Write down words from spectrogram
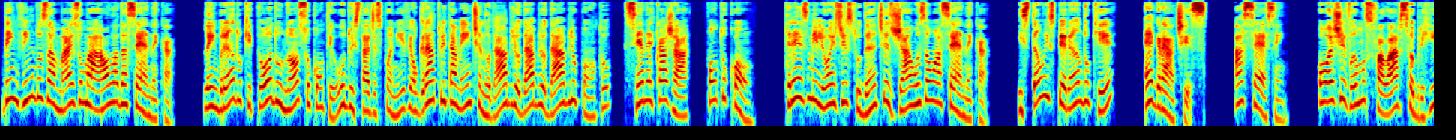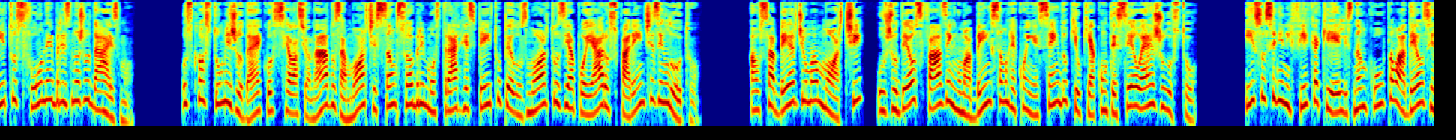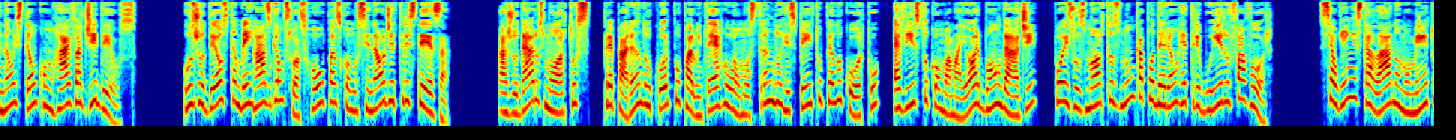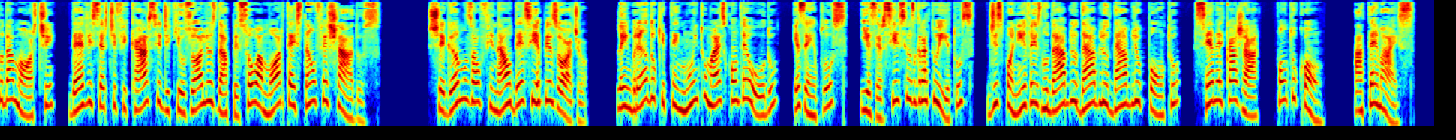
Bem-vindos a mais uma aula da Seneca. Lembrando que todo o nosso conteúdo está disponível gratuitamente no www.senecaja.com. 3 milhões de estudantes já usam a Seneca. Estão esperando o quê? É grátis. Acessem. Hoje vamos falar sobre ritos fúnebres no judaísmo. Os costumes judaicos relacionados à morte são sobre mostrar respeito pelos mortos e apoiar os parentes em luto. Ao saber de uma morte, os judeus fazem uma bênção reconhecendo que o que aconteceu é justo. Isso significa que eles não culpam a Deus e não estão com raiva de Deus. Os judeus também rasgam suas roupas como sinal de tristeza. Ajudar os mortos, preparando o corpo para o enterro ou mostrando respeito pelo corpo, é visto como a maior bondade, pois os mortos nunca poderão retribuir o favor. Se alguém está lá no momento da morte, deve certificar-se de que os olhos da pessoa morta estão fechados. Chegamos ao final desse episódio. Lembrando que tem muito mais conteúdo, exemplos e exercícios gratuitos disponíveis no www.senecaja.com. Até mais!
